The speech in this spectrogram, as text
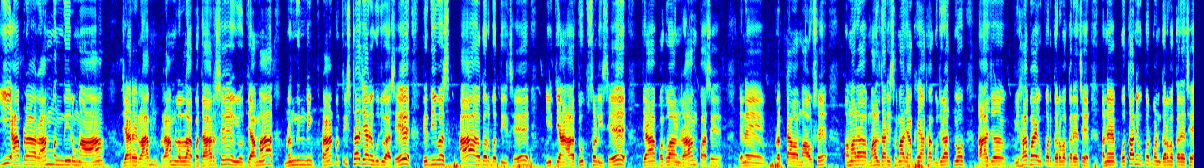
એ આપણા રામ મંદિરમાં જ્યારે રામ, રામલલ્લા પધારશે અયોધ્યામાં મંદિરની પ્રાણ પ્રતિષ્ઠા જ્યારે ઉજવાશે, તે દિવસ આ અગરબત્તી છે એ ત્યાં આ ધૂપસળી છે, ત્યાં ભગવાન રામ પાસે એને પ્રગટાવવામાં આવશે. અમારા માલધારી સમાજ આખે આખા ગુજરાતનો આજ વિહાભાઈ ઉપર ગર્વ કરે છે અને પોતાની ઉપર પણ ગર્વ કરે છે.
